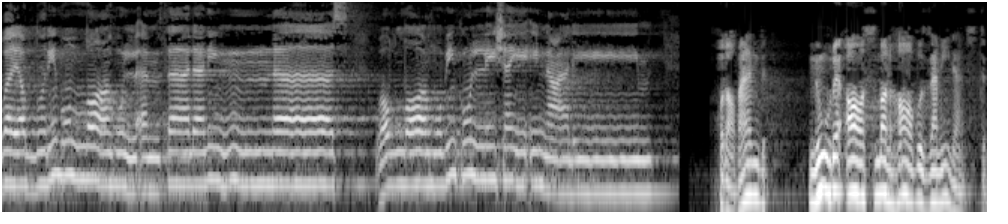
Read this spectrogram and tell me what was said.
ويضرب الله الأمثال للناس والله بكل شيء عليم. خداوند نور آسمان ها و زمین است.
